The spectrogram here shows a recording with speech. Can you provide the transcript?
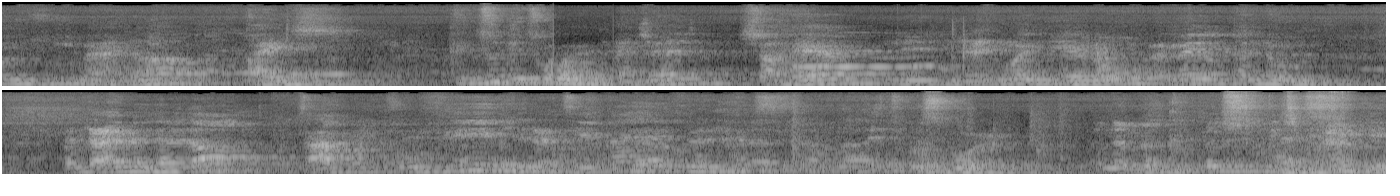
موجود معنا قيس درتوا واحد العمل شهير اللي العنوان ديالو عمل القانون هذا العمل هذا تعرضتوا فيه من الاعتقال ولا الحبس ثلاث أسبوع أنا ما كنتش هادشي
